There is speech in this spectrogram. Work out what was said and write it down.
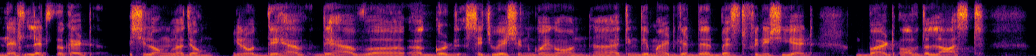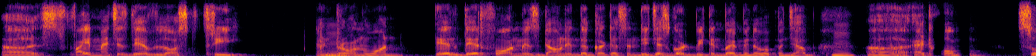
Let, let's look at Shillong Lajong. You know they have they have uh, a good situation going on. Uh, I think they might get their best finish yet. But of the last uh, five matches, they have lost three and drawn one. Their their form is down in the gutters, and they just got beaten by Minerva Punjab uh, at home. So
